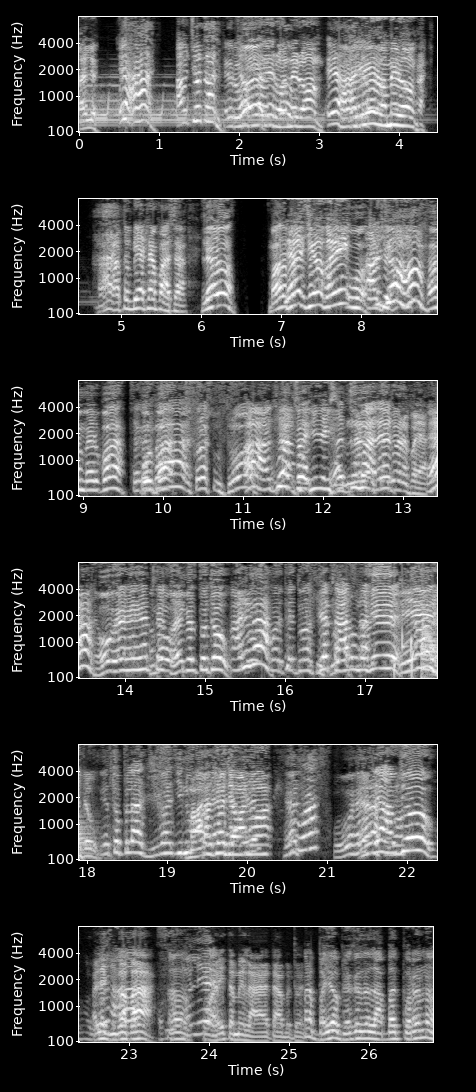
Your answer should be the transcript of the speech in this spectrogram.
હાલે. એ હા આવજો તન. એ રોમે રોમ એ હા અરે રમે રમ. આ તો બેઠા પાછા. લેડો મારા જીવા ભાઈ. આવજો. હા. હા મેરબા બોલબા થોડા સુધરો. હા, આવજો, આવજો. સુધરી જઈશ. તું મારે હે? હે, હે, હે, તે ભાઈ મેલ તો જાઉં. આજે ના એ તારું નહીં એ તો પેલા જીવાજી નું મારા જો જવાનું આવજો. અલે જીવાભા હા. ભાઈ તમે લાયા તા બધો. ભાઈઓ ભેગા લાબાદ પર ને.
